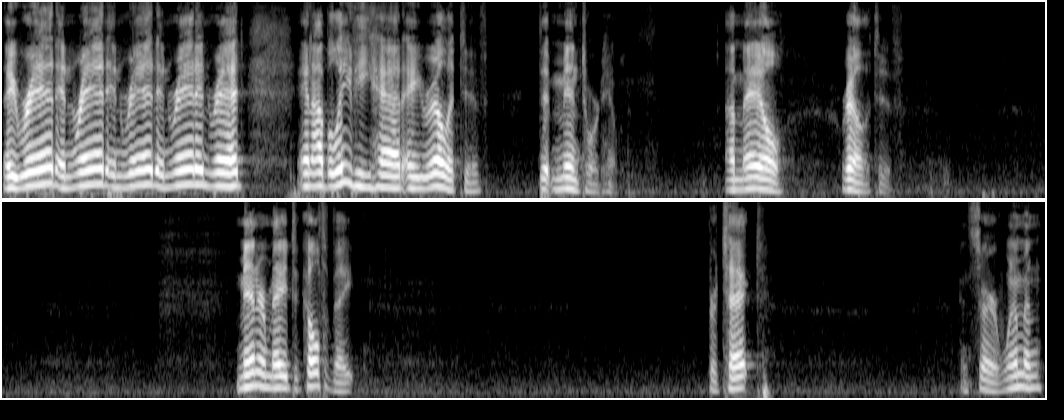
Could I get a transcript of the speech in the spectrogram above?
They read and read and read and read and read. And I believe he had a relative that mentored him, a male relative. Men are made to cultivate, protect, and serve. Women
